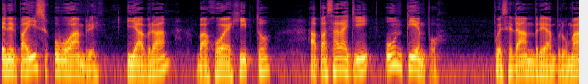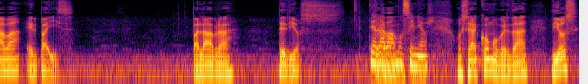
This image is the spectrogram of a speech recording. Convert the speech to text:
En el país hubo hambre y Abraham bajó a Egipto a pasar allí un tiempo, pues el hambre abrumaba el país. Palabra de Dios. Te, alabamos, Señor. O sea, como verdad, Dios,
